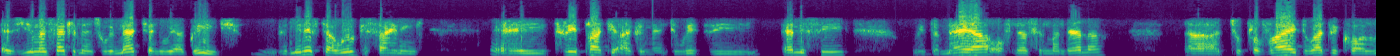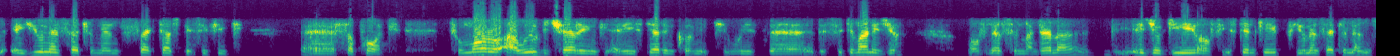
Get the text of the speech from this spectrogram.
as Human Settlements, we met and we agreed. The minister will be signing a three-party agreement with the MEC, with the mayor of Nelson Mandela, uh, to provide what we call a human settlement sector-specific uh, support. Tomorrow I will be chairing a steering committee with uh, the city manager of Nelson Mandela, the HOD of Eastern Cape, Human Settlements,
